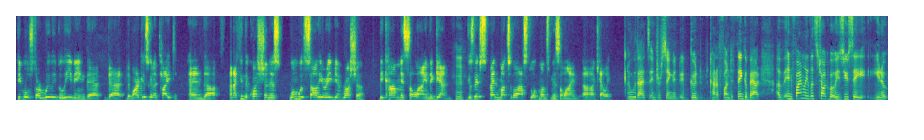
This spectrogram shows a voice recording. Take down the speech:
people will start really believing that that the market is going to tighten. And uh, and I think the question is, when will Saudi Arabia and Russia become misaligned again hmm. because they've spent much of the last 12 months misaligned, uh, Kelly. Oh, that's interesting. A, good, kind of fun to think about. Uh, and finally, let's talk about, as you say, you know,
